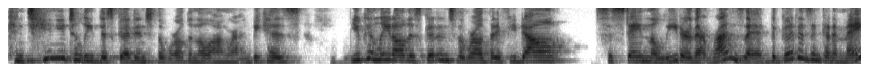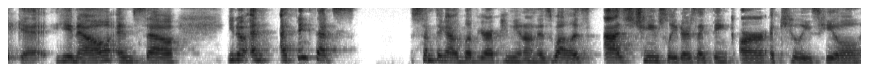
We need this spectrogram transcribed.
continue to lead this good into the world in the long run because mm-hmm. you can lead all this good into the world but if you don't sustain the leader that runs it the good isn't going to make it you know and mm-hmm. so you know and i think that's something i would love your opinion on as well is as change leaders i think our achilles heel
